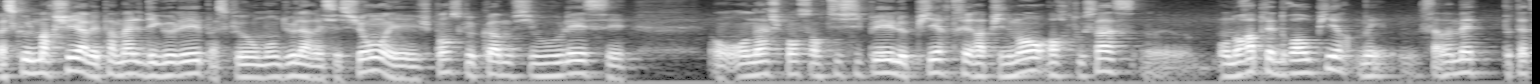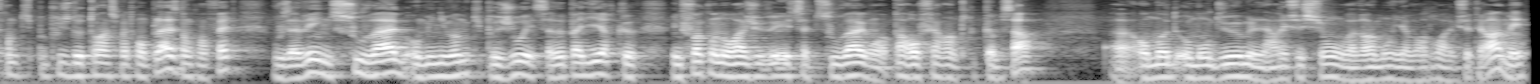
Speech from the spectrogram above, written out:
parce que le marché avait pas mal dégueulé, parce que, oh mon Dieu, la récession, et je pense que comme, si vous voulez, c'est... on a, je pense, anticipé le pire très rapidement. Or, tout ça, euh, on aura peut-être droit au pire, mais ça va mettre peut-être un petit peu plus de temps à se mettre en place. Donc, en fait, vous avez une sous-vague au minimum qui peut jouer. Ça ne veut pas dire qu'une fois qu'on aura joué cette sous-vague, on va pas refaire un truc comme ça, euh, en mode, oh mon Dieu, mais la récession, on va vraiment y avoir droit, etc. Mais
